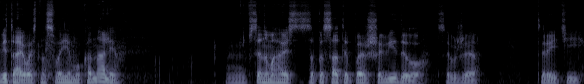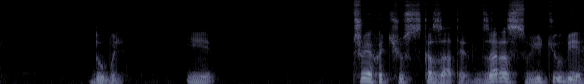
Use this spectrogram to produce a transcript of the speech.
Вітаю вас на своєму каналі. Все намагаюся записати перше відео. Це вже третій дубль. І що я хочу сказати? Зараз в Ютубі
